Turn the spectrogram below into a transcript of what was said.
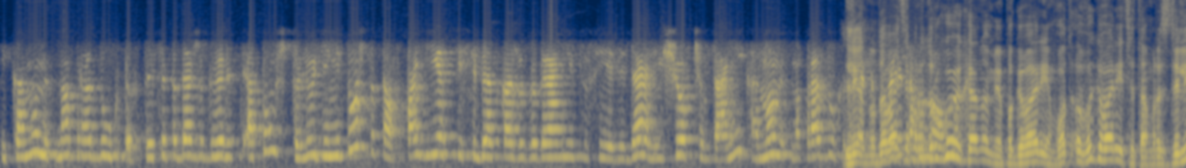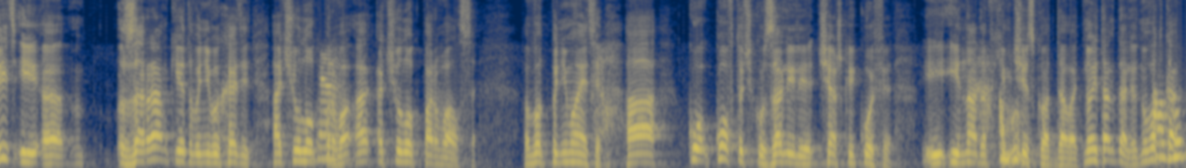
экономят на продуктах. То есть это даже говорит о том, что люди не то, что там в поездке себе откажут за границу съездить, да, или еще в чем-то, они экономят на продуктах. Лен, ну давайте про другую экономию поговорим. Вот вы говорите там разделить и э, за рамки этого не выходить. А чулок, да. порва, а, а чулок порвался. Вот понимаете. А ко кофточку залили чашкой кофе и, и надо в химчистку отдавать. Ну и так далее. Ну вот а как... Вот...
